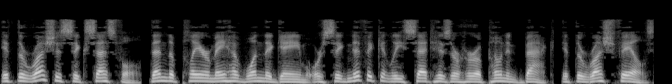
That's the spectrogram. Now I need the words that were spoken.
If the rush is successful, then the player may have won the game or significantly set his or her opponent back. If the rush fails,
